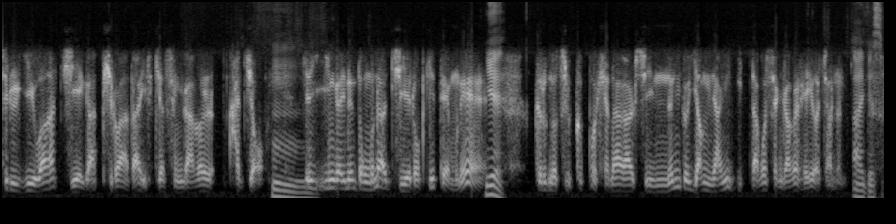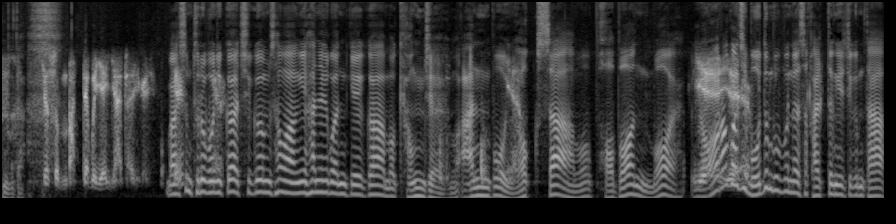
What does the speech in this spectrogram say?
슬기와 지혜가 필요하다 이렇게 생각을 하죠. 음. 인간은 동물나 지혜롭기 때문에 예. 그런 것을 극복해 나갈 수 있는 그 역량이 있다고 생각을 해요, 저는. 알겠습니다. 그래서 맞대고 얘기하자 이거예요. 말씀 네? 들어보니까 네. 지금 상황이 한일 관계가 뭐 경제, 뭐 안보, 예. 역사, 뭐 법원, 뭐 예, 여러 가지 예. 모든 부분에서 갈등이 지금 다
